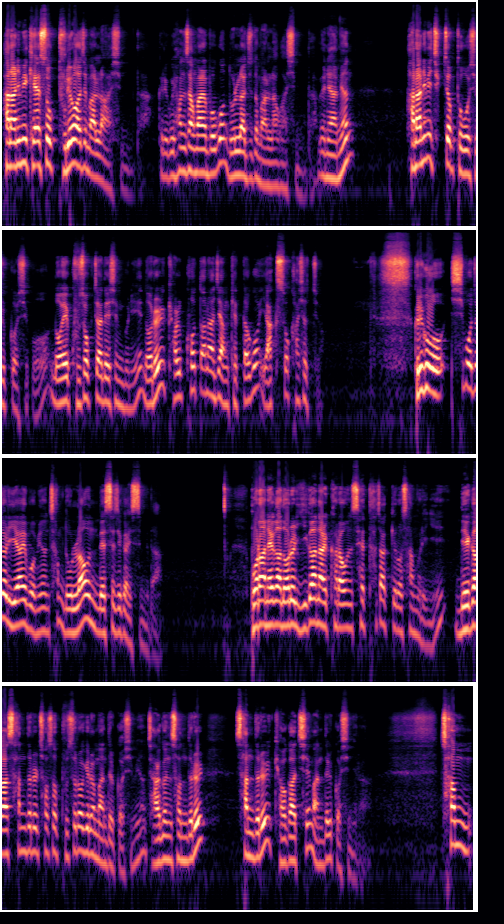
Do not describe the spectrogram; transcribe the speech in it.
하나님이 계속 두려워하지 말라 하십니다. 그리고 현상만을 보고 놀라지도 말라고 하십니다. 왜냐하면 하나님이 직접 도우실 것이고 너의 구속자 되신 분이 너를 결코 떠나지 않겠다고 약속하셨죠. 그리고 15절 이하에 보면 참 놀라운 메시지가 있습니다. 보라 내가 너를 이가 날카로운 새 타작기로 삼으리니 네가 산들을 쳐서 부스러기를 만들 것이며 작은 선들을 산들을 겨같이 만들 것이니라. 참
